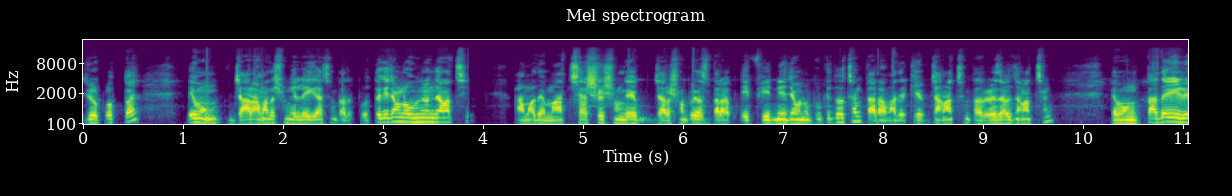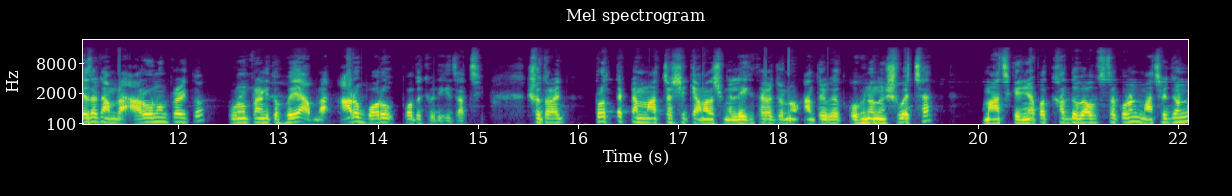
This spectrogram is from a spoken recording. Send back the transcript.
দৃঢ় প্রত্যয় এবং যারা আমাদের সঙ্গে লেগে আছেন, তাদের প্রত্যেকে যেমন অভিনন্দন জানাচ্ছি, আমাদের মাছ চাষের সঙ্গে যারা সম্পৃক্ত আছে তারা এই ফিড নিয়ে যেমন উপকৃত হচ্ছেন, তারা আমাদেরকে জানাচ্ছেন তাদের রেজাল্ট জানাচ্ছেন এবং তাদের এই রেজাল্ট আমরা আরও অনুপ্রাণিত অনুপ্রাণিত হয়ে আমরা আরও বড় পদক্ষেপ দিকে যাচ্ছি। সুতরাং প্রত্যেকটা মাছ চাষিকে আমাদের সঙ্গে লেগে থাকার জন্য আন্তরিক অভিনন্দন, শুভেচ্ছা। মাছকে নিরাপদ খাদ্য ব্যবস্থা করুন মাছের জন্য।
